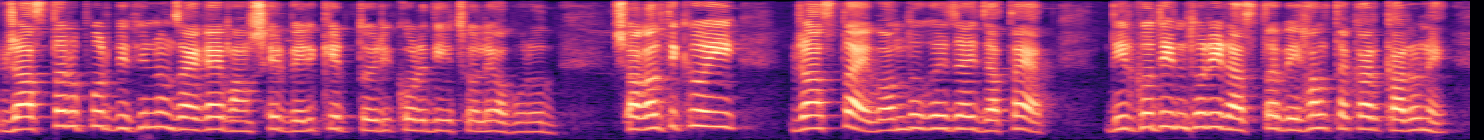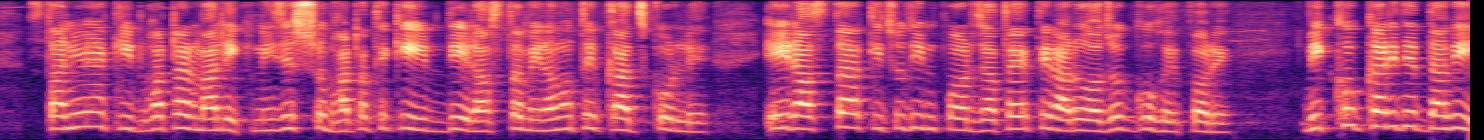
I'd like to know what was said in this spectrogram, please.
রাস্তার উপর বিভিন্ন জায়গায় বাঁশের ব্যারিকেড তৈরি করে দিয়ে চলে অবরোধ। সকাল থেকে ওই রাস্তায় বন্ধ হয়ে যায় যাতায়াত। দীর্ঘদিন ধরেই রাস্তা বেহাল থাকার কারণে স্থানীয় এক ইটভাটার মালিক নিজস্ব ভাটা থেকে ইট দিয়ে রাস্তা মেরামতের কাজ করলে এই রাস্তা কিছুদিন পর যাতায়াতের আরও অযোগ্য হয়ে পড়ে। বিক্ষোভকারীদের দাবি,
